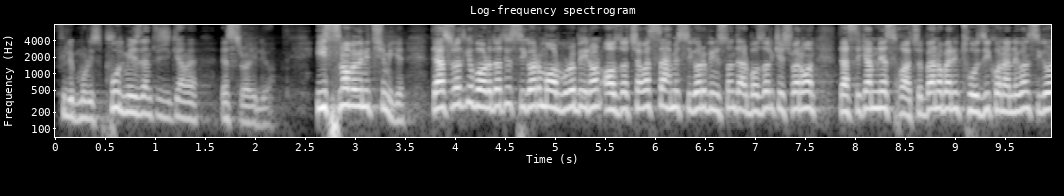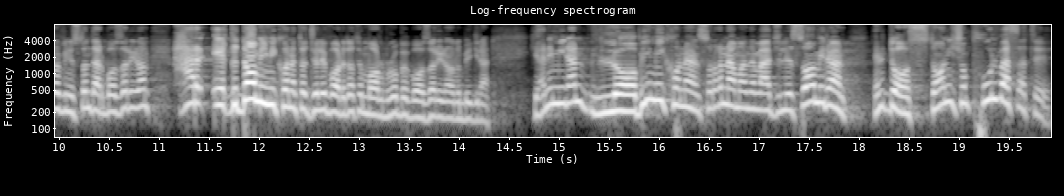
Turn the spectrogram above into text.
فیلیپ موریس پول میریزن تو شکم اسرائیلیا ایسنا ببینید چی میگه. در صورتی که واردات سیگار مارلبورو به ایران آزاد شود سهم سیگار وینستون در بازار کشورمان دست کم نصف خواهد شد. بنابراین توزیع کنندگان سیگار وینستون در بازار ایران هر اقدامی می‌کنن تا جلوی واردات مارلبورو به بازار ایران رو بگیرن. یعنی میرن لابی می‌کنن سراغ نماینده مجلس ها میرن. یعنی داستانی چون پول وسطه.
